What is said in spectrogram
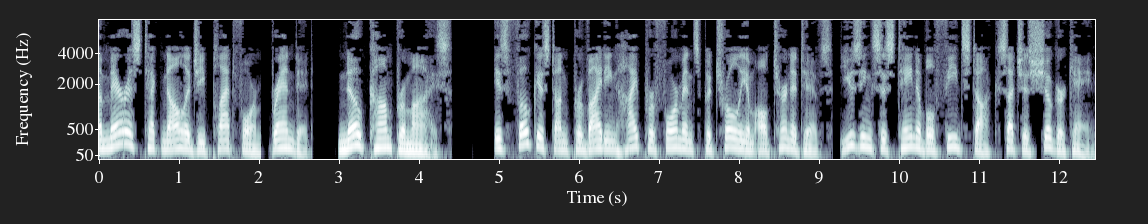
Amyris Technology Platform, branded, No Compromise, is focused on providing high-performance petroleum alternatives, using sustainable feedstock such as sugarcane.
